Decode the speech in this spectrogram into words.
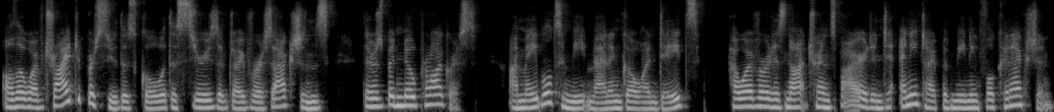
Although I've tried to pursue this goal with a series of diverse actions, there has been no progress. I'm able to meet men and go on dates. However, it has not transpired into any type of meaningful connection.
